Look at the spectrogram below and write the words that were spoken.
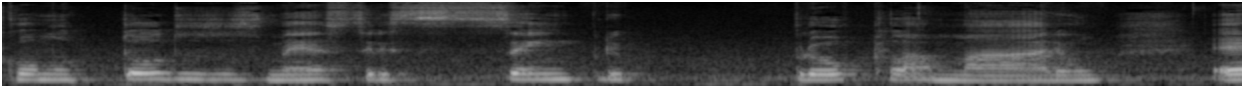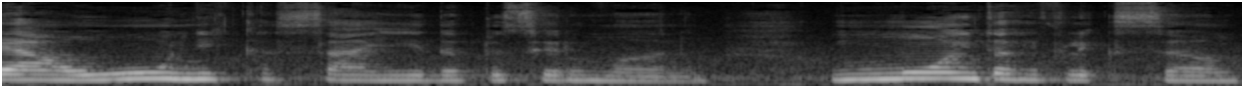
como todos os mestres sempre proclamaram, é a única saída para o ser humano. Muita reflexão,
